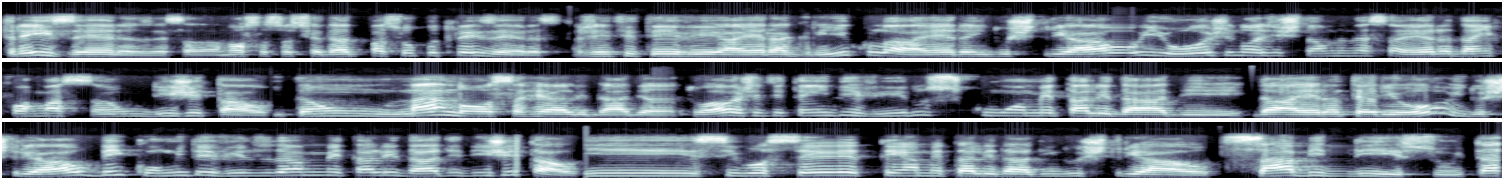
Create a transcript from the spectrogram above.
três eras, essa, a nossa sociedade passou por três eras. A gente teve a era agrícola, a era industrial e hoje nós estamos nessa era da informação digital. Então, na nossa realidade atual, a gente tem indivíduos com uma mentalidade da era anterior, industrial, bem como indivíduos da mentalidade digital. E se você tem a mentalidade industrial, sabe disso e está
